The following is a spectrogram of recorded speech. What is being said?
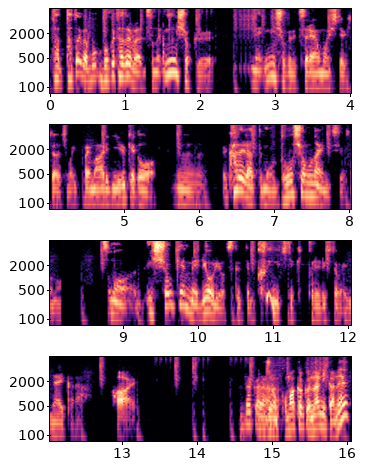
たた例えばぼ僕例えばその飲食、ね、飲食で辛い思いしてる人たちもいっぱい周りにいるけどうん。彼らってもうどうしようもないんですよ。そのその一生懸命料理を作っても食いに来てくれる人がいないから。はい。だからもちろん細かく何かね、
